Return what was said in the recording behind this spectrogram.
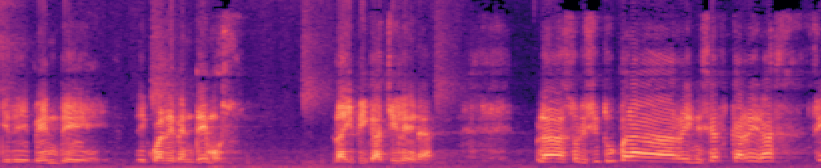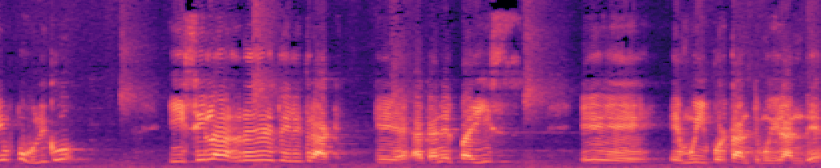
que depende de cuál dependemos, la hípica chilena, la solicitud para reiniciar carreras sin público y sin las redes de Teletrack, que acá en el país eh, es muy importante, muy grande,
